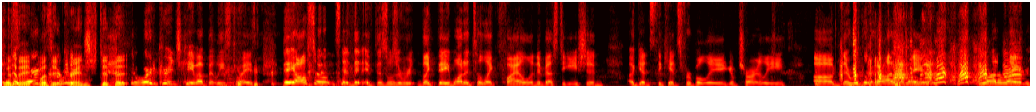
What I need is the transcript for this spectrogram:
they, was the it word was it cringe? Did the the word cringe came up at least twice. They also said that if this was a re- like they wanted to like file an investigation against the kids for bullying of Charlie. Um, there was a lot of layers. A lot of layers.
